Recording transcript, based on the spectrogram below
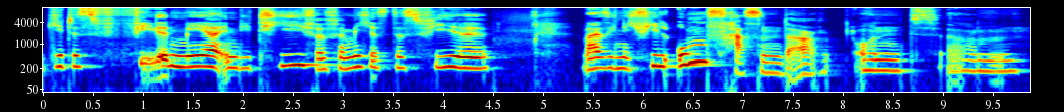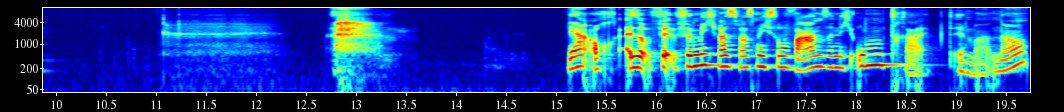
geht es viel mehr in die Tiefe. Für mich ist es viel, weiß ich nicht, viel umfassender. Und ähm, ja, auch, also für, für mich was, was mich so wahnsinnig umtreibt immer, ne?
